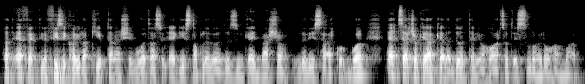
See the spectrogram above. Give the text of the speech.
Tehát effektíve fizikailag képtelenség volt az, hogy egész nap lövöldözzünk egymásra lövészárkokból. Egyszer csak el kellett dönteni a harcot egy szuronyrohammal.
